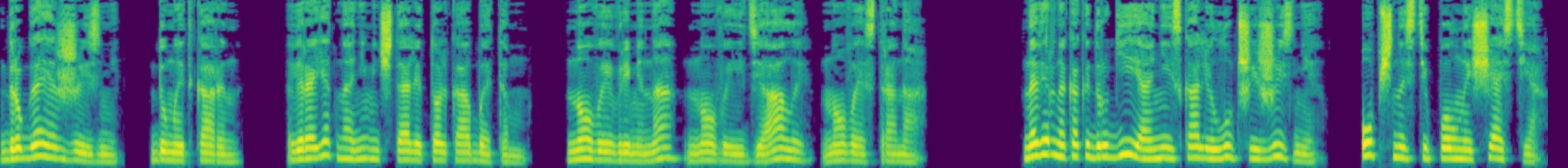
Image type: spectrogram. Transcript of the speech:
«Другая жизнь», — думает Карен. Вероятно, они мечтали только об этом. Новые времена, новые идеалы, новая страна. Наверное, как и другие, они искали лучшей жизни, общности полной счастья,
